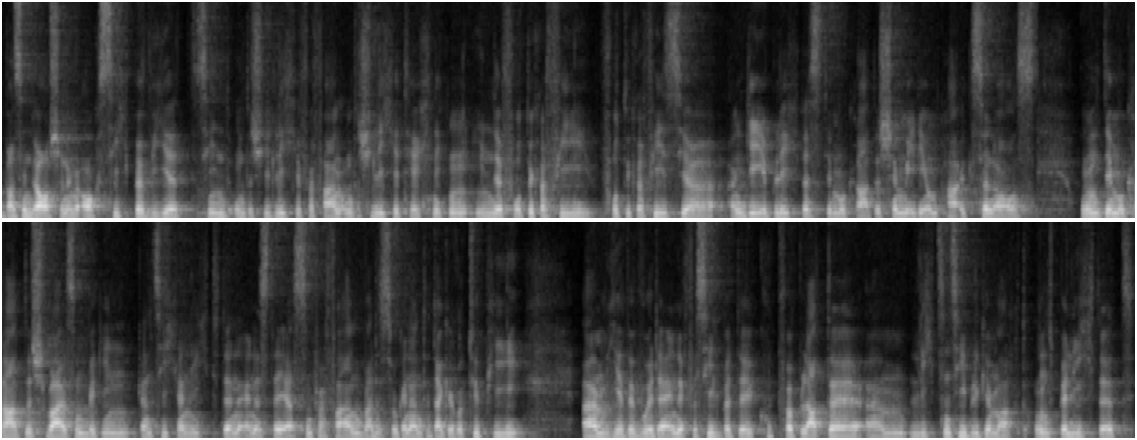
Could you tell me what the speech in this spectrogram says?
Was in der Ausstellung auch sichtbar wird, sind unterschiedliche Verfahren, unterschiedliche Techniken in der Fotografie. Fotografie ist ja angeblich das demokratische Medium par excellence. Und demokratisch war es am Beginn ganz sicher nicht, denn eines der ersten Verfahren war die sogenannte Daguerreotypie. Ähm, hierbei wurde eine versilberte Kupferplatte ähm, lichtsensibel gemacht und belichtet.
